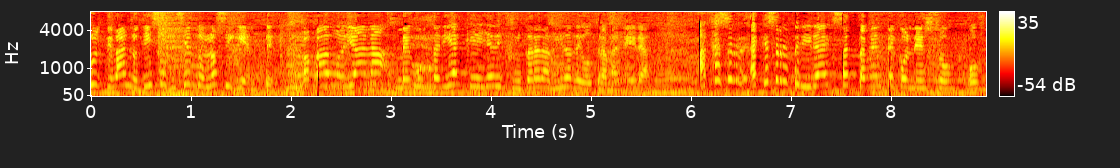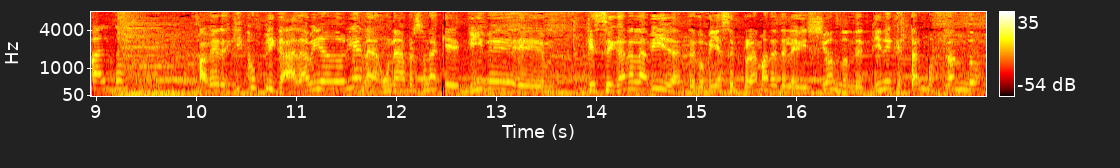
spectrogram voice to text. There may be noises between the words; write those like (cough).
últimas noticias diciendo lo siguiente. Papá de Oriana, me gustaría que ella disfrutara la vida de otra manera. ¿A qué se, a qué se referirá exactamente con eso, Osvaldo? A ver, es que es complicada la vida de Oriana, una persona que vive, eh, que se gana la vida, entre comillas, en programas de televisión, donde tiene que estar mostrando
